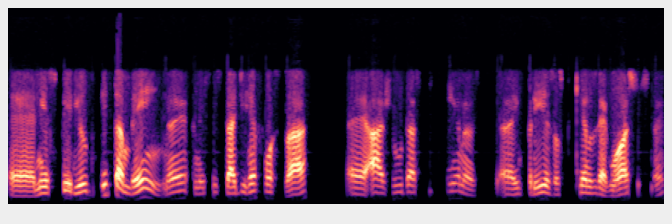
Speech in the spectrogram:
É, nesse período e também né, a necessidade de reforçar é, a ajuda às pequenas uh, empresas, aos pequenos negócios, né?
